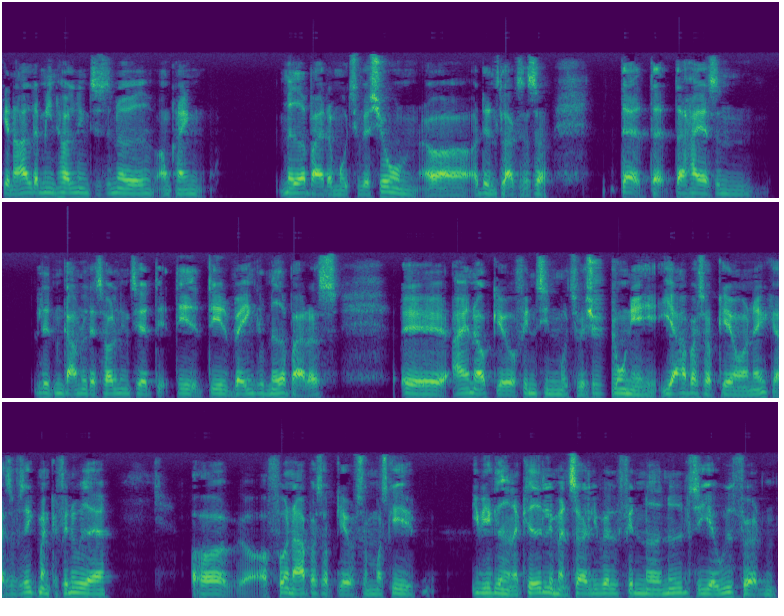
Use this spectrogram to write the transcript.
generelt er min holdning til sådan noget omkring medarbejdermotivation og, og den slags, altså, der, der, der har jeg sådan lidt en gammeldags holdning til, at det, det, det er hver enkelt medarbejders øh, egen opgave at finde sin motivation i, i arbejdsopgaverne. Ikke? Altså hvis ikke man kan finde ud af at, at få en arbejdsopgave, som måske i virkeligheden er kedelig, men så alligevel finde noget nydelse i at udføre den,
